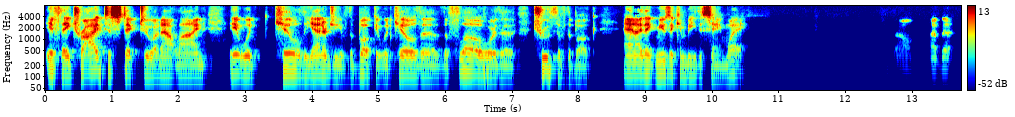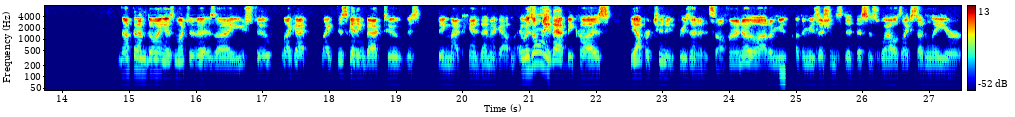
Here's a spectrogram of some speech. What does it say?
if they tried to stick to an outline, it would kill the energy of the book. It would kill the the flow or the truth of the book. And I think music can be the same way. I bet not that I'm doing as much of it as I used to. Like I like this getting back to this being my pandemic album. It was only that because the opportunity presented itself, and I know a lot of mu- other musicians did this as well. It's like suddenly you're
